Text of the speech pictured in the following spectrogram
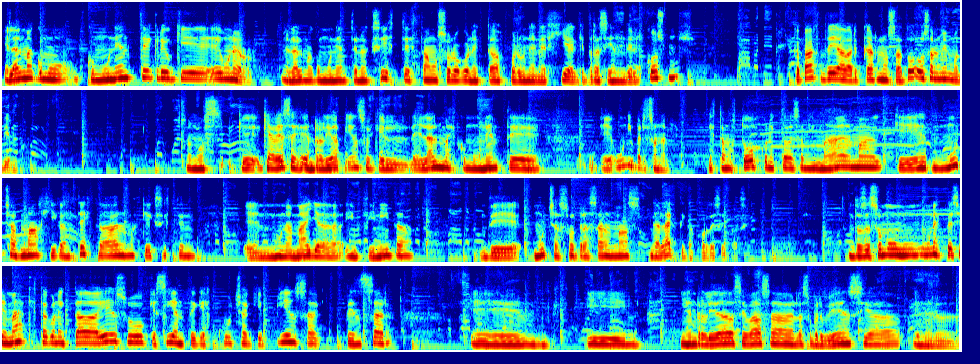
El alma como, como un ente creo que es un error. El alma como un ente no existe, estamos solo conectados por una energía que trasciende el cosmos, capaz de abarcarnos a todos al mismo tiempo. Somos que, a veces en realidad pienso que el, alma es como un ente eh, unipersonal. Estamos todos conectados a esa misma alma, que es muchas más gigantescas almas que existen en una malla infinita de muchas otras almas galácticas, por decirlo así. Entonces somos un- una especie más que está conectada a eso, que siente, que escucha, que piensa, pensar. eh, y, y en realidad se basa en la supervivencia, en el...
